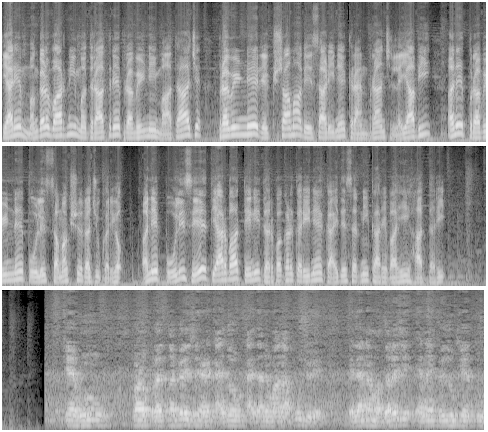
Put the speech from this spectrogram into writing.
ત્યારે મંગળવારની મધરાત્રે પ્રવીણની માતા જ પ્રવીણને રિક્ષામાં બેસાડીને ક્રાઇમ બ્રાન્ચ લઈ આવી અને પ્રવીણને પોલીસ સમક્ષ રજૂ કર્યો અને પોલીસે ત્યારબાદ તેની ધરપકડ કરીને કાયદેસરની કાર્યવાહી હાથ ધરી. કે હું પણ પ્રયત્ન કરીશ, એને કાયદો, કાયદાને માન આપવું જોઈએ. એટલે એના મધરે જ એને કહ્યું કે તું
